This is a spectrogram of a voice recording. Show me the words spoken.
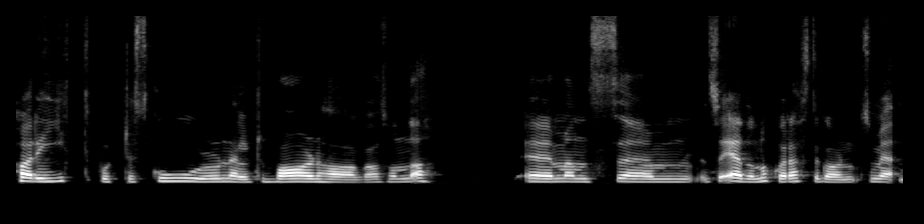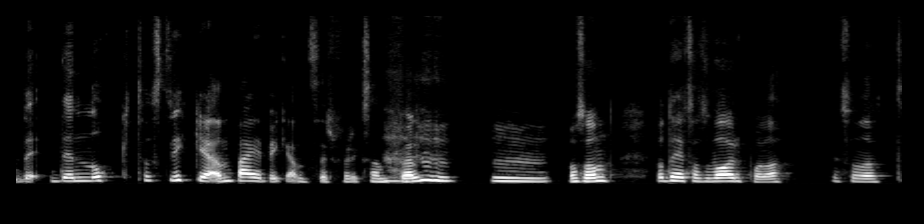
har jeg gitt bort til skolen eller til barnehager og sånn, da. Uh, mens um, så er det noe restegarn som er det, det er nok til å strikke en babygenser, for eksempel. Mm. og sånn. Og det er tatt vare på, da. Sånn at,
